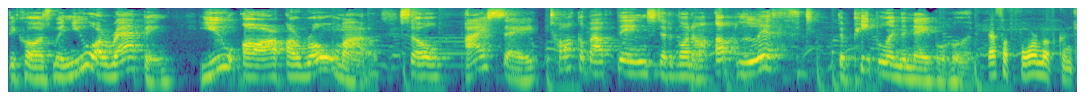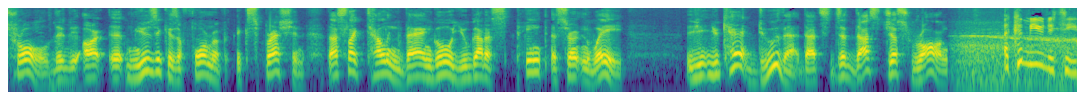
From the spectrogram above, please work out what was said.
because when you are rapping, you are a role model. So I say, talk about things that are going to uplift the people in the neighborhood. That's a form of control. The, the art, uh, music is a form of expression. That's like telling Van Gogh you got to paint a certain way. You, you can't do that. That's just, that's just wrong. A community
